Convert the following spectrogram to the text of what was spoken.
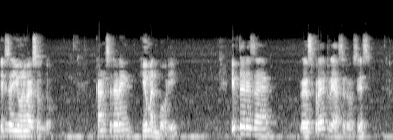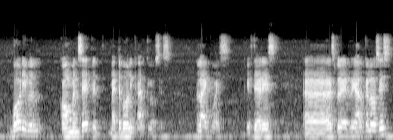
It is a universal law. Considering human body, if there is a respiratory acidosis, body will compensate with metabolic alkalosis. Likewise, if there is uh, respiratory alkalosis,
